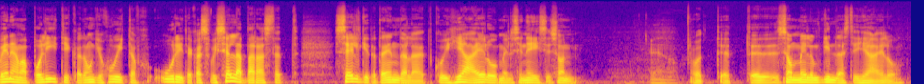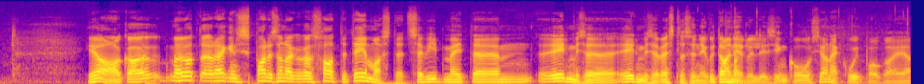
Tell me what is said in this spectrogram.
Venemaa poliitikat ongi huvitav uurida kas või sellepärast, et selgitada endale, et kui hea elu meil siin Eestis on vot, et see on, meil on kindlasti hea elu. Jaa, aga ma vaata, räägin siis paari sõnaga ka saate teemast, et see viib meid ähm, eelmise, eelmise vestluseni, kui Daniel oli siin koos Janek Uiboga ja,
